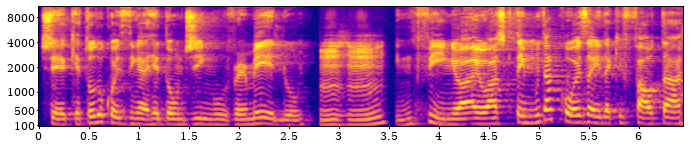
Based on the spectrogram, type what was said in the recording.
Cheio, que é todo coisinha redondinho, vermelho. Uhum. Enfim, eu, eu acho que tem muita coisa ainda que falta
